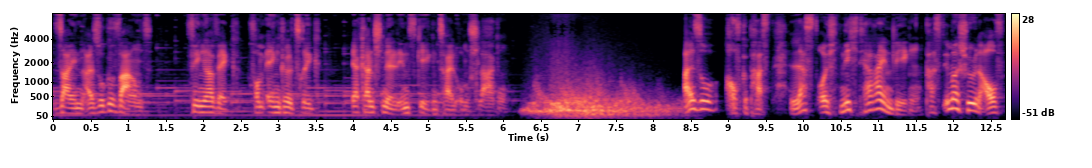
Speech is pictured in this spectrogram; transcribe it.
seien also gewarnt. Finger weg vom Enkeltrick, er kann schnell ins Gegenteil umschlagen. Also aufgepasst, lasst euch nicht hereinlegen. Passt immer schön auf,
